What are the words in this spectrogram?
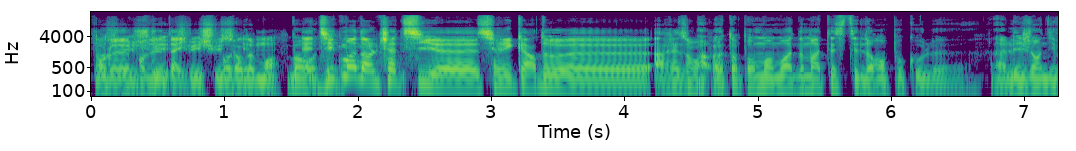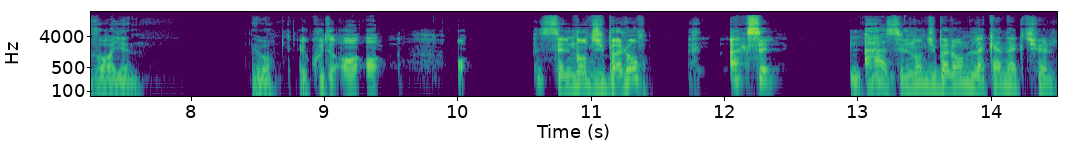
pour Non, le, je- pour je le suis- détail. Je suis, je suis Ok. sûr de moi. Bon, Eh, ok. Dites-moi dans le chat si, euh, si Ricardo euh, a raison Ah, ou pas. autant pour moi, moi dans ma tête c'était Laurent Poco, le- la légende ivoirienne. Écoute, on- on- c'est le nom du ballon Axel Ah, c'est le nom du ballon de la canne actuelle.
